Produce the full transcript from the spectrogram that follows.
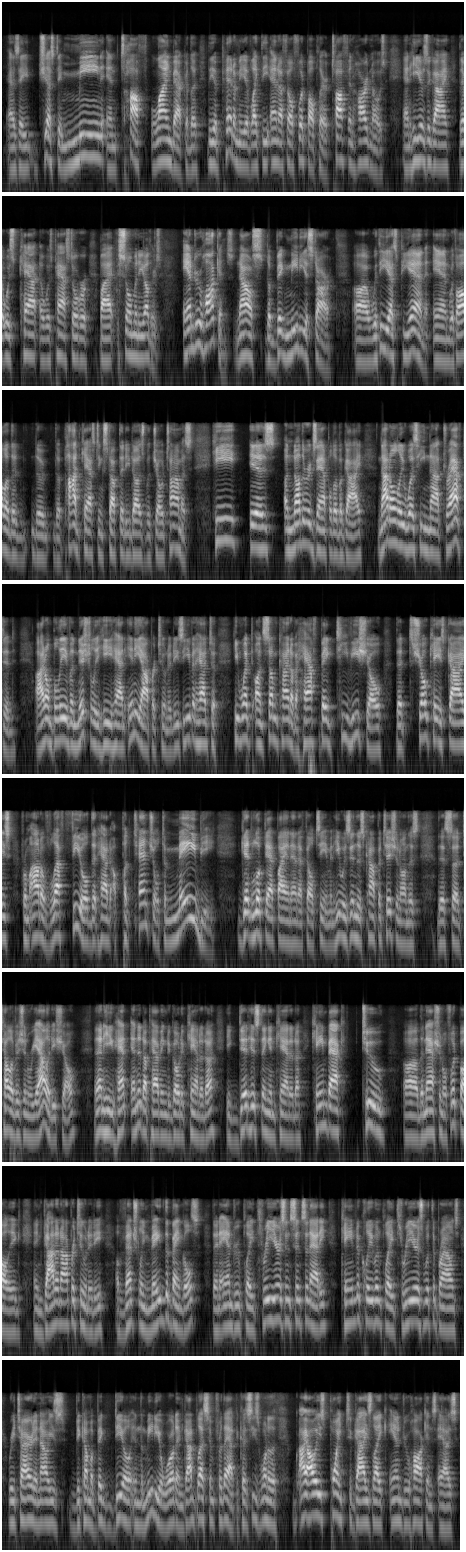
as a just a mean and tough linebacker, the the epitome of like the NFL football player, tough and hard nosed. And he is a guy that was cat uh, was passed over by so many others. Andrew Hawkins, now the big media star uh, with ESPN and with all of the, the the podcasting stuff that he does with Joe Thomas. He is another example of a guy. Not only was he not drafted, I don't believe initially he had any opportunities. He even had to, he went on some kind of a half baked TV show that showcased guys from out of left field that had a potential to maybe get looked at by an NFL team. And he was in this competition on this, this uh, television reality show. And then he had, ended up having to go to Canada. He did his thing in Canada, came back to uh, the National Football League and got an opportunity, eventually made the Bengals. Then Andrew played three years in Cincinnati, came to Cleveland, played three years with the Browns, retired, and now he's become a big deal in the media world. And God bless him for that because he's one of the. I always point to guys like Andrew Hawkins as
